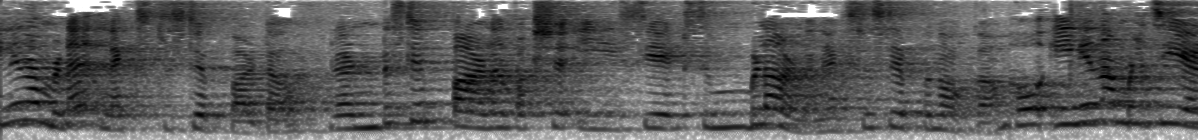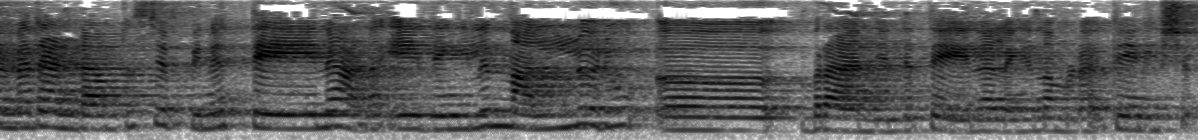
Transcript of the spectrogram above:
ഇനി നമ്മുടെ നെക്സ്റ്റ് സ്റ്റെപ്പ് ആട്ടോ. രണ്ട് സ്റ്റെപ്പാണ് പക്ഷെ ഈസി ആയിട്ട് സിമ്പിൾ ആണ്. നെക്സ്റ്റ് സ്റ്റെപ്പ് നോക്കാം. അപ്പോൾ ഇനി നമ്മൾ ചെയ്യേണ്ട രണ്ടാമത്തെ സ്റ്റെപ്പിന് തേനാണ്. ഏതെങ്കിലും നല്ലൊരു ബ്രാൻഡിന്റെ തേൻ അല്ലെങ്കിൽ നമ്മുടെ തേനീച്ച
